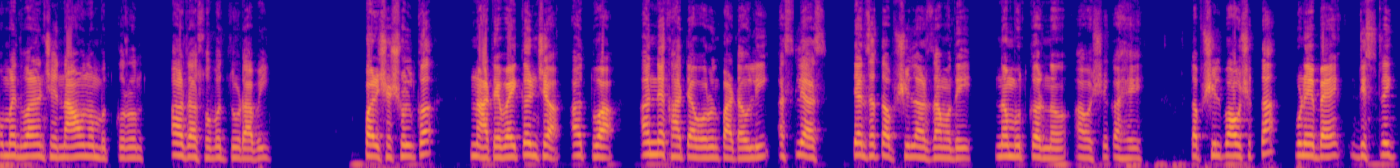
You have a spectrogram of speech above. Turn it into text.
उमेदवारांचे नाव नमूद करून अर्जासोबत जोडावी. परीक्षा शुल्क नातेवाईकांच्या अथवा अन्य खात्यावरून पाठवली असल्यास त्यांचा तपशील अर्जामध्ये नमूद करणं आवश्यक आहे. तपशील पाहू शकता Pune bank district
